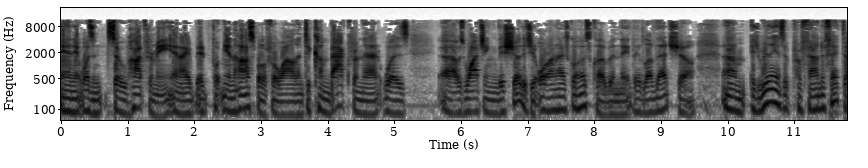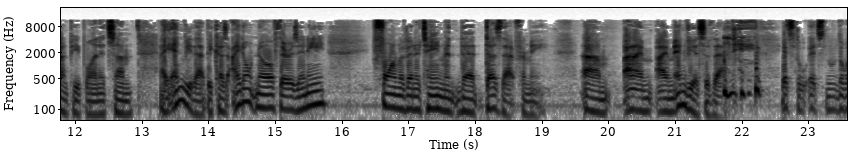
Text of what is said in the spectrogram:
and it wasn't so hot for me, and I it put me in the hospital for a while. And to come back from that was. Uh, I was watching this show that you, Ouran High School Host Club, and they, they love that show. Um, it really has a profound effect on people, and it's um, I envy that because I don't know if there is any form of entertainment that does that for me, um, and I'm I'm envious of that. it's the it's the,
